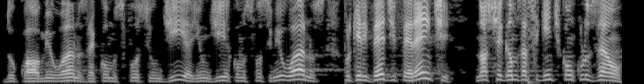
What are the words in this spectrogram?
do qual mil anos é como se fosse um dia e um dia como se fosse mil anos, porque ele vê diferente, nós chegamos à seguinte conclusão:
